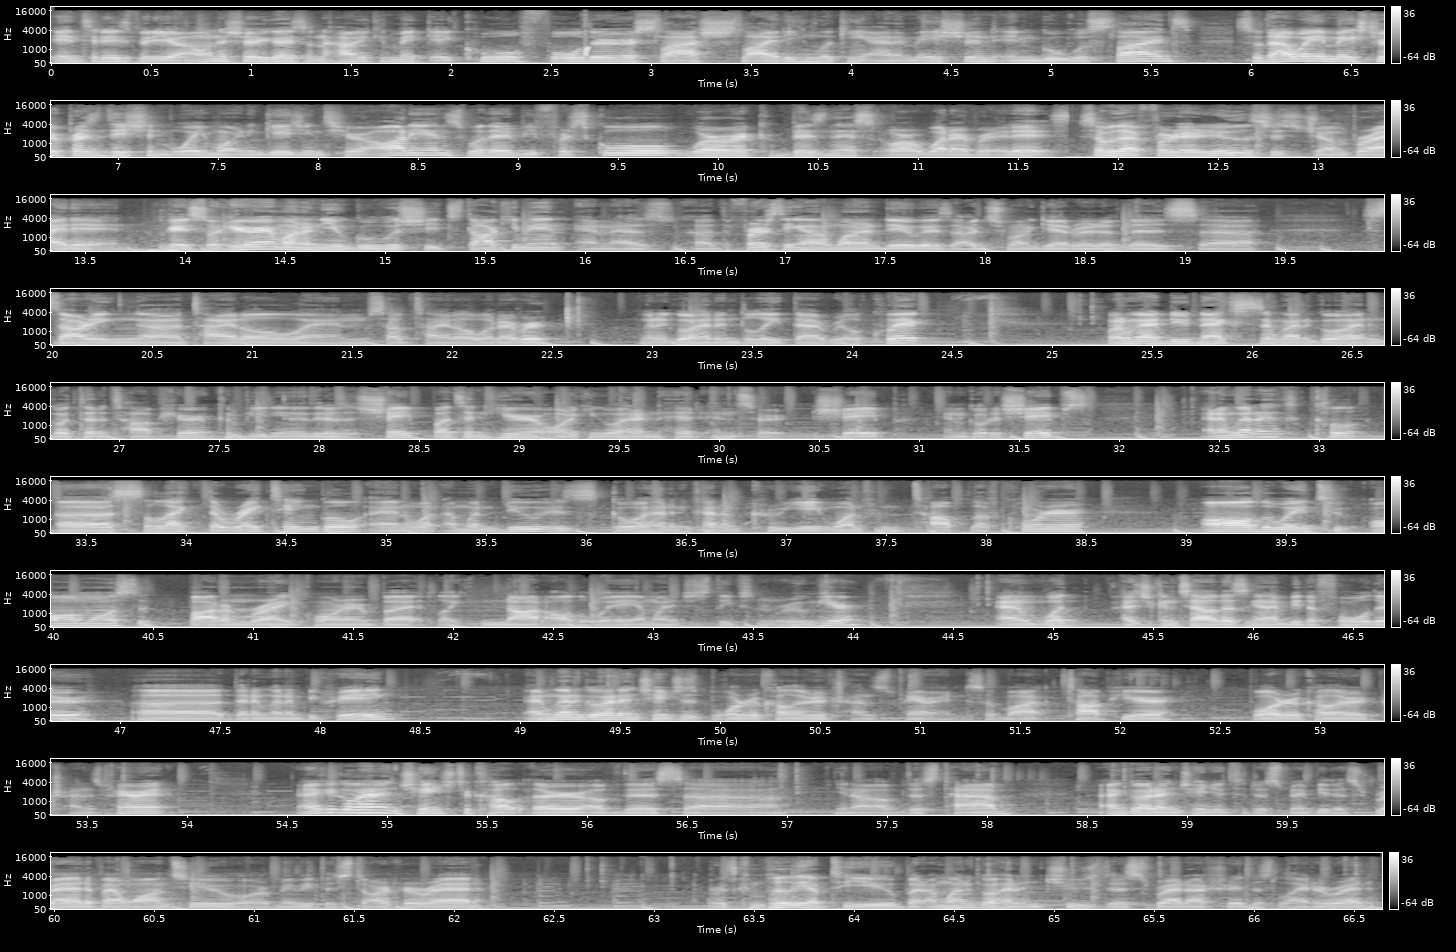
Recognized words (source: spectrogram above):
In today's video, I want to show you guys on how you can make a cool folder slash sliding looking animation in Google Slides. So that way it makes your presentation way more engaging to your audience, whether it be for school, work, business, or whatever it is. So without further ado, let's just jump right in. Okay, so here I am on a new Google Sheets document. And as uh, the first thing I want to do is I just want to get rid of this uh, starting uh, title and subtitle, whatever. I'm going to go ahead and delete that real quick. What I'm gonna do next is I'm gonna go ahead and go to the top here. Conveniently, there's a shape button here, or you can go ahead and hit insert shape and go to shapes. And I'm gonna uh, select the rectangle, and what I'm gonna do is go ahead and kind of create one from the top left corner all the way to almost the bottom right corner, but like not all the way. I'm gonna just leave some room here. And what, as you can tell, that's gonna be the folder uh, that I'm gonna be creating. I'm gonna go ahead and change this border color to transparent. So top here, border color transparent. I could go ahead and change the color of this, uh, you know, of this tab. I can go ahead and change it to just maybe this red if I want to, or maybe this darker red. It's completely up to you, but I'm gonna go ahead and choose this red actually, this lighter red.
